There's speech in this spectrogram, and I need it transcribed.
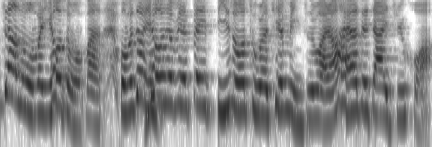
这样子，我们以后怎么办？我们就以后就变被逼说，除了签名之外，然后还要再加一句话。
